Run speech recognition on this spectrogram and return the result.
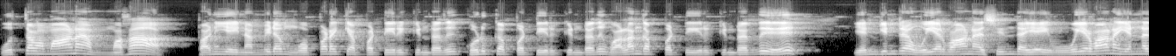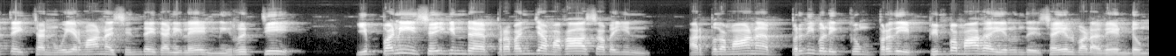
உத்தமமான மகா பணியை நம்மிடம் ஒப்படைக்கப்பட்டிருக்கின்றது கொடுக்கப்பட்டிருக்கின்றது வழங்கப்பட்டு இருக்கின்றது என்கின்ற உயர்வான சிந்தையை உயர்வான எண்ணத்தை தன் உயர்வான சிந்தை தனிலே நிறுத்தி இப்பணி செய்கின்ற பிரபஞ்ச மகாசபையின் அற்புதமான பிரதிபலிக்கும் பிரதி பிம்பமாக இருந்து செயல்பட வேண்டும்.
